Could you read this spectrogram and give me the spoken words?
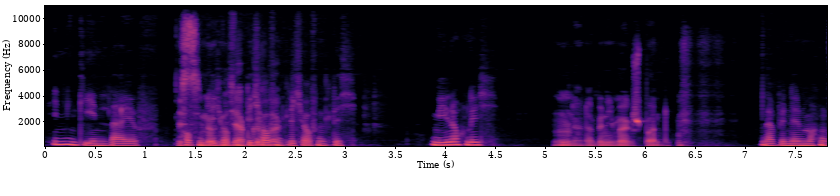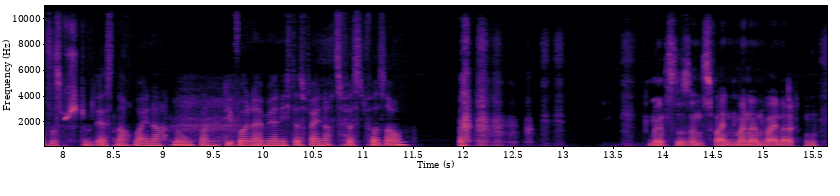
hingehen live. Ist die noch hoffentlich, nicht hoffentlich, abgesagt? hoffentlich, hoffentlich. Nee, noch nicht. Ja, da bin ich mal gespannt. Na, wenn, dann machen sie es bestimmt erst nach Weihnachten irgendwann. Die wollen einem ja nicht das Weihnachtsfest versauen. Meinst du, sonst weint man an Weihnachten?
